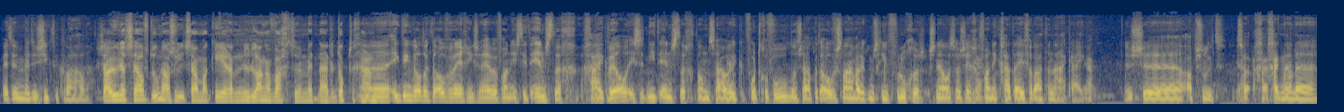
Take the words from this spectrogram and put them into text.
met hun, met hun ziektekwalen. Zou u dat zelf doen als u iets zou markeren? Nu langer wachten met naar de dokter gaan? Ik denk wel dat ik de overweging zou hebben van is dit ernstig, ga ik wel. Is het niet ernstig, dan zou ik voor het gevoel, dan zou ik het overslaan... waar ik misschien vroeger sneller zou zeggen van ik ga het even laten nakijken. Dus eh, absoluut. Ga, ga ik naar de...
